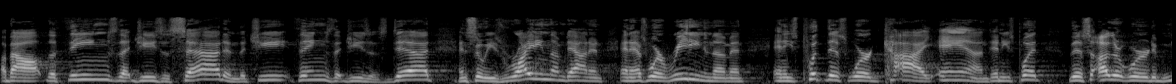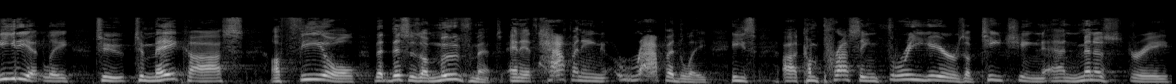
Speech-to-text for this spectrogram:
about the things that Jesus said and the things that Jesus did. And so he's writing them down. And, and as we're reading them, and, and he's put this word kai, and, and he's put this other word immediately to, to make us uh, feel that this is a movement and it's happening rapidly. He's uh, compressing three years of teaching and ministry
